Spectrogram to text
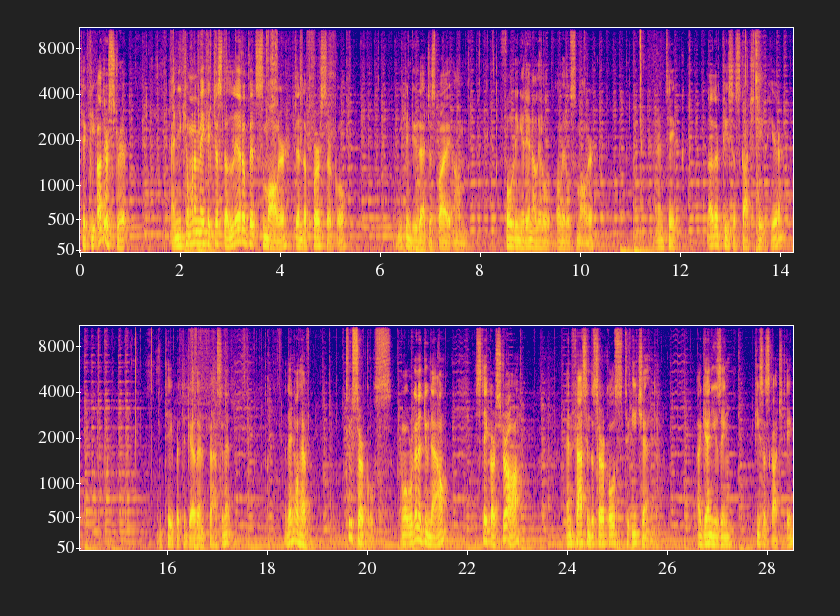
Take the other strip and you can want to make it just a little bit smaller than the first circle. You can do that just by um, folding it in a little, a little smaller. And then take another piece of scotch tape here and tape it together and fasten it. And then you'll have two circles. And what we're gonna do now is take our straw and fasten the circles to each end. Again, using piece of scotch tape.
